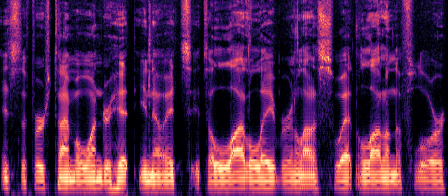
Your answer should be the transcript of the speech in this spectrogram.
it's the first time a wonder hit. You know, it's it's a lot of labor and a lot of sweat and a lot on the floor.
